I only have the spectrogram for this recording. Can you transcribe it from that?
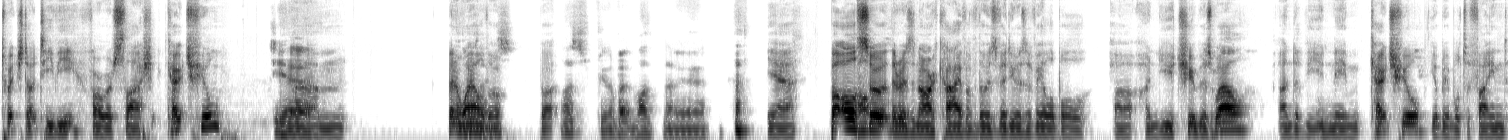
twitch.tv forward slash couch fuel Yeah. um, been a while though but That's been about a month now. Yeah. yeah but also there is an archive of those videos available uh, on youtube as well under the name Couch Fuel. You'll be able to find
